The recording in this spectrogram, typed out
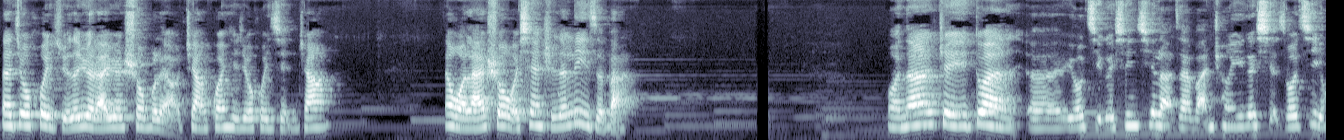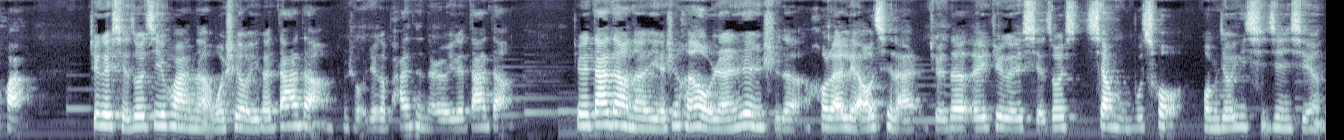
那就会觉得越来越受不了，这样关系就会紧张。那我来说我现实的例子吧。我呢这一段呃有几个星期了，在完成一个写作计划。这个写作计划呢，我是有一个搭档，就是我这个 partner 有一个搭档。这个搭档呢也是很偶然认识的，后来聊起来，觉得哎这个写作项目不错，我们就一起进行。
